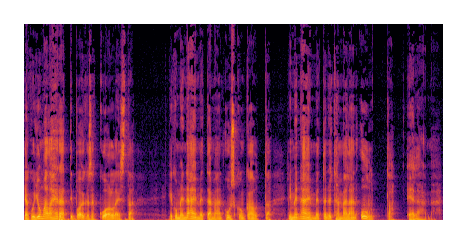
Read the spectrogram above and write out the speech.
Ja kun Jumala herätti poikansa kuolleista, ja kun me näemme tämän uskon kautta, niin me näemme, että nythän mä elän uutta elämää.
